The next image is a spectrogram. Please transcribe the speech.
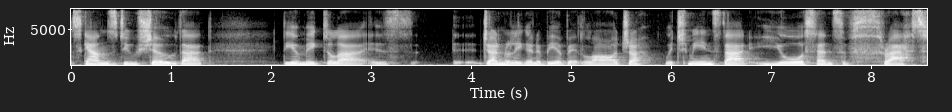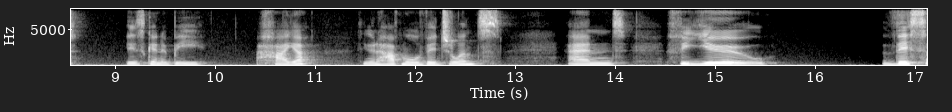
scans do show that the amygdala is uh, generally going to be a bit larger, which means that your sense of threat is going to be higher. You're going to have more vigilance. And for you, this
